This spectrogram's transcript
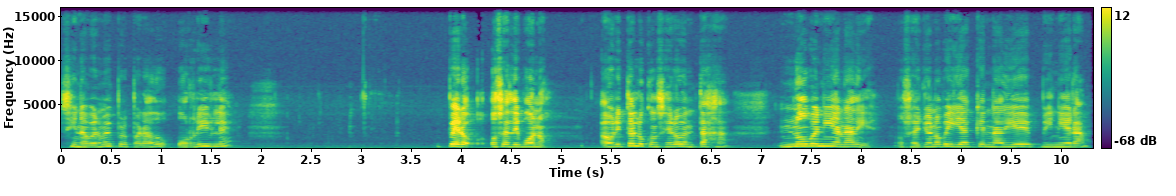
sin haberme preparado, horrible. Pero, o sea, de bueno, ahorita lo considero ventaja, no venía nadie. O sea, yo no veía que nadie viniera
